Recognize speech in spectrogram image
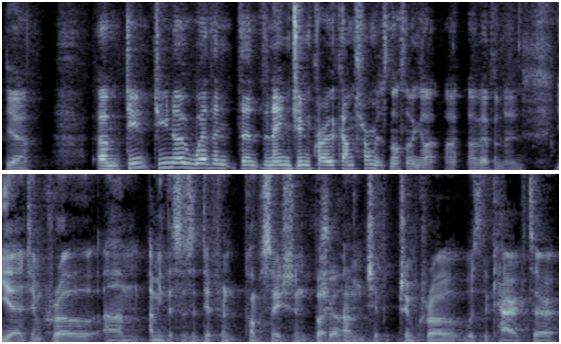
Yeah. Um, do you do you know where the, the the name Jim Crow comes from? It's not something I, I, I've ever known. Yeah, Jim Crow. Um, I mean, this is a different conversation, but Sure. um, Jim, Jim Crow was the character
